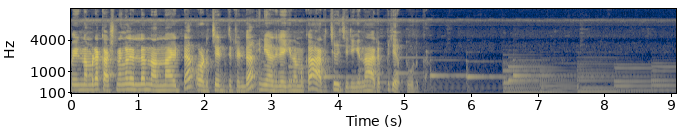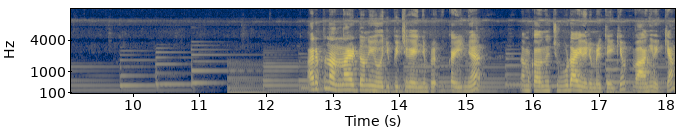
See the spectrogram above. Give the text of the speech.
പിന്നെ നമ്മുടെ കഷ്ണങ്ങളെല്ലാം നന്നായിട്ട് ഉടച്ചെടുത്തിട്ടുണ്ട്. ഇനി അതിലേക്ക് നമുക്ക് അരച്ച് വെച്ചിരിക്കുന്ന അരപ്പ് ചേർത്ത് കൊടുക്കാം. അരപ്പ് നന്നായിട്ടൊന്ന് യോജിപ്പിച്ച് കഴിഞ്ഞ് കഴിഞ്ഞ് നമുക്കതൊന്ന് ചൂടായി വരുമ്പോഴത്തേക്കും വാങ്ങി വെക്കാം.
